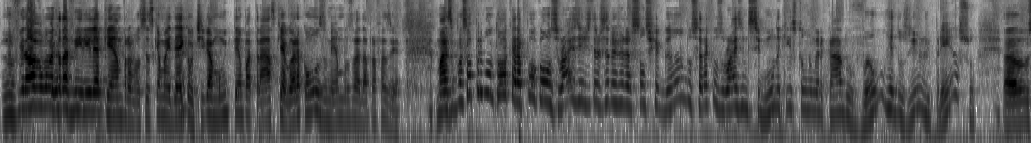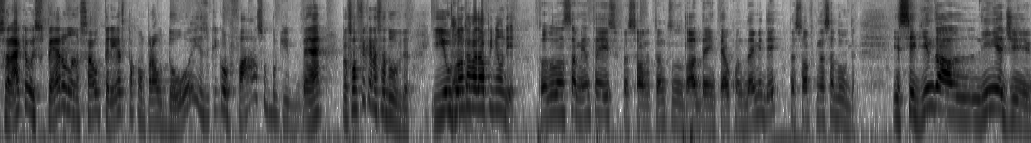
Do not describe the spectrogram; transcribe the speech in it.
No final eu vou comentar da virilha cam pra vocês, que é uma ideia que eu tive há muito tempo atrás, que agora com os membros vai dar pra fazer. Mas o pessoal perguntou, cara, pô, com os Ryzen de terceira geração chegando, será que os Ryzen de segunda que estão no mercado vão reduzir de preço? Ah, será que eu espero lançar o 3 pra comprar o 2? O que, que eu faço? Porque, né, o pessoal fica nessa dúvida. E o Jonathan vai dar a opinião dele. Todo lançamento é isso, pessoal, tanto do lado da Intel quanto da AMD, o pessoal fica nessa dúvida. E seguindo a linha de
